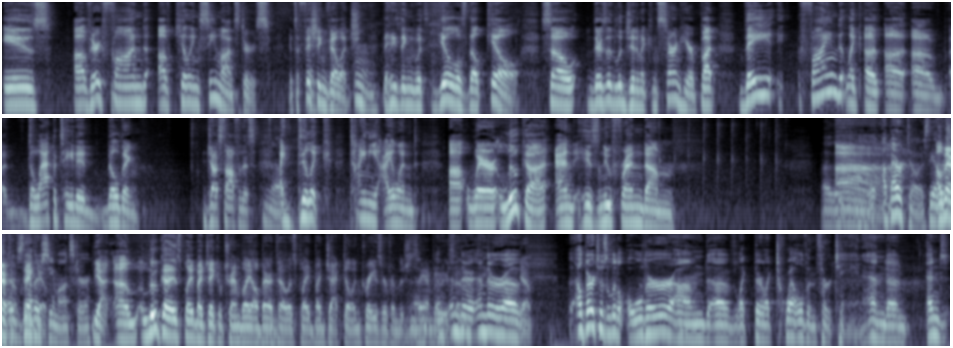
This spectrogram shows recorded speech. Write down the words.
is uh, very fond of killing sea monsters. It's a fishing village. Anything with gills, they'll kill. So there's a legitimate concern here, but they find like a, a, a, a dilapidated building just off of this idyllic tiny island uh, where Luca and his new friend um, Alberto is the other, Alberto, is the other you. sea monster. yeah uh, Luca is played by Jacob Tremblay. Alberto is played by Jack Dylan Grazer from the Shazam And, movies. and they're and they're uh, yeah. Alberto's a little older, um, uh, like they're like twelve and thirteen, and um, and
